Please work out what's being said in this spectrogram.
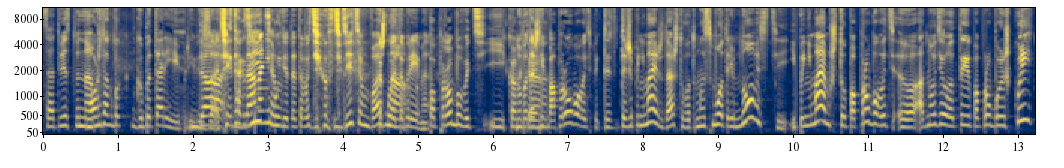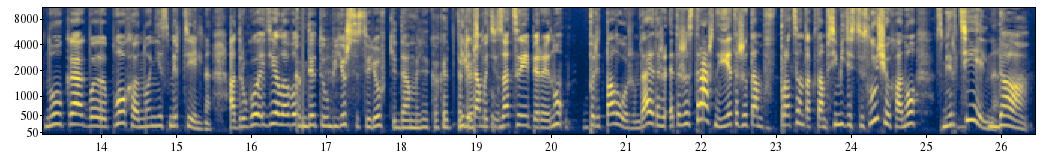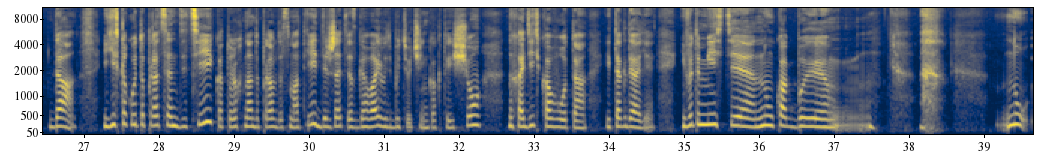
Соответственно, Можно к, ба- к батарее привязать, Да, и тогда она не детям- будет этого делать. детям важно какое-то время. попробовать и как-то... Ну подожди, попробовать. Ты, ты же понимаешь, да, что вот мы смотрим новости и понимаем, что попробовать э, одно дело ты попробуешь курить, ну как бы плохо, но не смертельно, а другое дело вот Когда ты убьешься с веревки, дам, или какая-то такая или там штука. эти зацеперы, ну предположим, да, это же это же страшно, и это же там в процентах там в 70 случаях оно смертельно. Да, да. Есть какой-то процент детей, которых надо, правда, смотреть, держать, разговаривать, быть очень как-то еще, находить кого-то и так далее. И в этом месте, ну, как бы, ну,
